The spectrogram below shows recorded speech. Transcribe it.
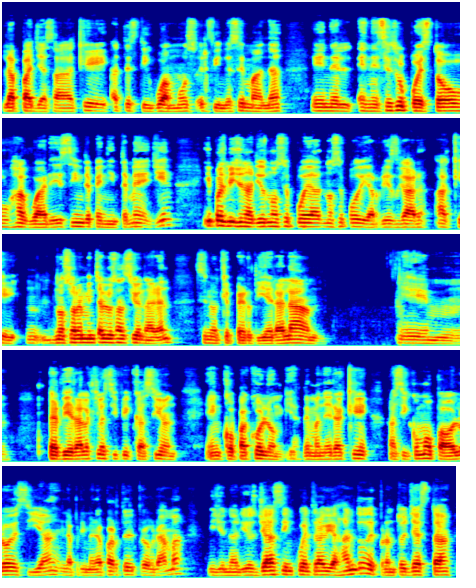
la payasada que atestiguamos el fin de semana en, el, en ese supuesto Jaguares Independiente Medellín. Y pues Millonarios no se, pueda, no se podía arriesgar a que no solamente lo sancionaran, sino que perdiera la... Em, perdiera la clasificación en Copa Colombia. De manera que, así como Pablo decía en la primera parte del programa, Millonarios ya se encuentra viajando, de pronto ya está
